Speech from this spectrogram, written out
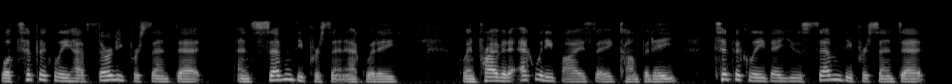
will typically have 30% debt and 70% equity. When private equity buys a company, typically they use 70% debt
